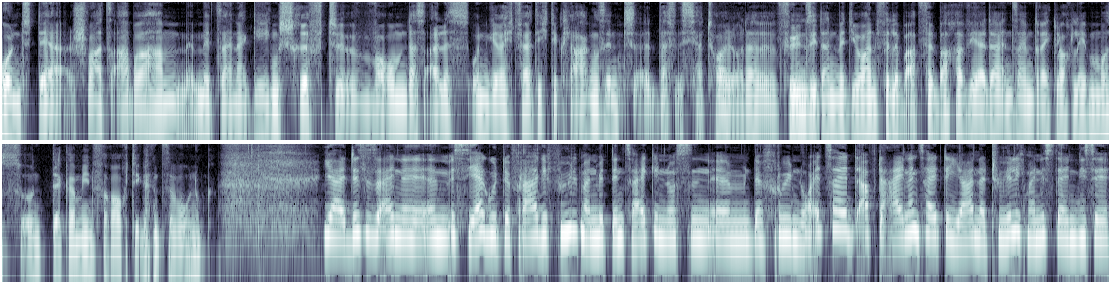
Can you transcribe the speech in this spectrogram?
Und der Schwarz Abraham mit seiner Gegenschrift, warum das alles ungerechtfertigte Klagen sind, das ist ja toll, oder? Fühlen Sie dann mit Johann Philipp Apfelbacher, wie er da in seinem Dreckloch leben muss und der Kamin verraucht die ganze Wohnung? Ja, das ist eine ähm, sehr gute Frage. Fühlt man mit den Zeitgenossen ähm, der frühen Neuzeit? Auf der einen Seite ja, natürlich. Man ist da in diese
